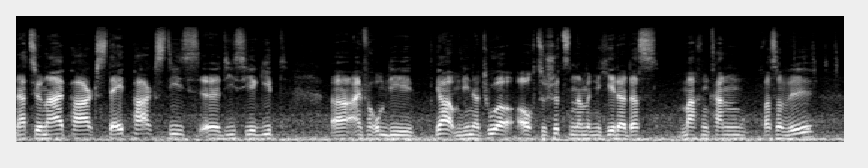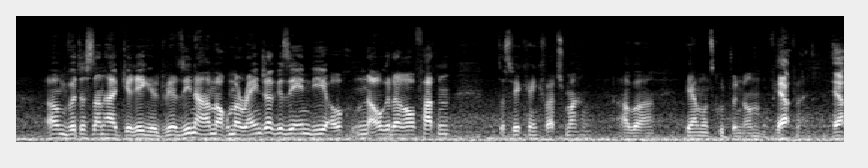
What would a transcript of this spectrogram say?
Nationalparks, State Parks, die es äh, hier gibt. Äh, einfach um die, ja, um die Natur auch zu schützen, damit nicht jeder das machen kann, was er will, ähm, wird das dann halt geregelt. Wir sehen, haben auch immer Ranger gesehen, die auch ein Auge darauf hatten, dass wir keinen Quatsch machen. Aber wir haben uns gut benommen. Ja, Fall. ja.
